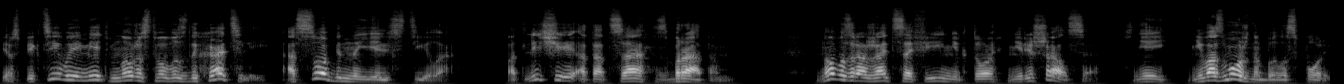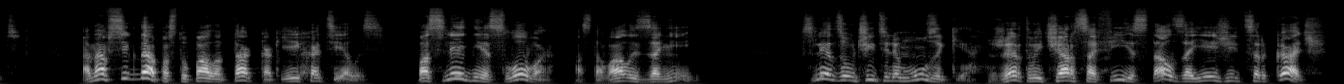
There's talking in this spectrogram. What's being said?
Перспектива иметь множество воздыхателей особенно ей льстила, в отличие от отца с братом. Но возражать Софии никто не решался. С ней невозможно было спорить. Она всегда поступала так, как ей хотелось. Последнее слово оставалось за ней. Вслед за учителем музыки жертвой чар Софии стал заезжий циркач,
